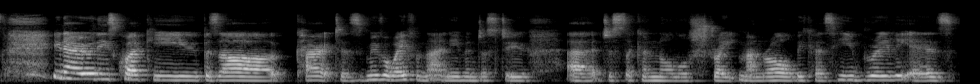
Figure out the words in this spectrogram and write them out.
you know, these quirky bizarre characters move away from that and even just do uh, just like a normal straight man role because he really is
